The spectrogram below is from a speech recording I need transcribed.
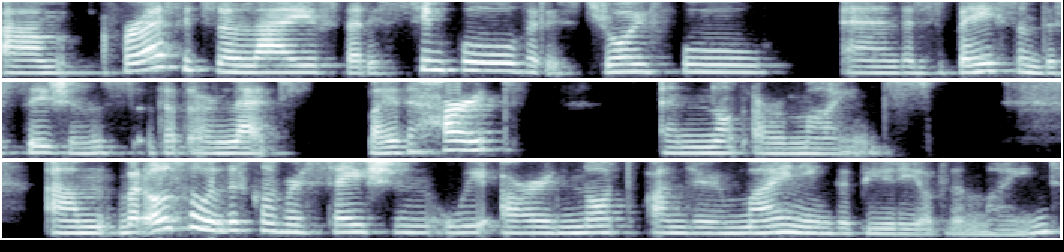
Um, for us, it's a life that is simple, that is joyful, and that is based on decisions that are led by the heart and not our minds. Um, but also with this conversation, we are not undermining the beauty of the mind.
